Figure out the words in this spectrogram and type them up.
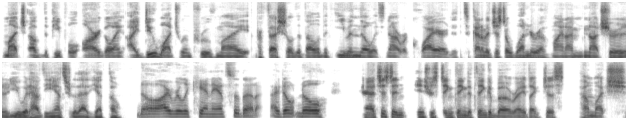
much of the people are going i do want to improve my professional development even though it's not required. It's kind of a, just a wonder of mine. I'm not sure you would have the answer to that yet though. No i really can't answer that. I don't know yeah, it's just an interesting thing to think about, right? Like just how much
